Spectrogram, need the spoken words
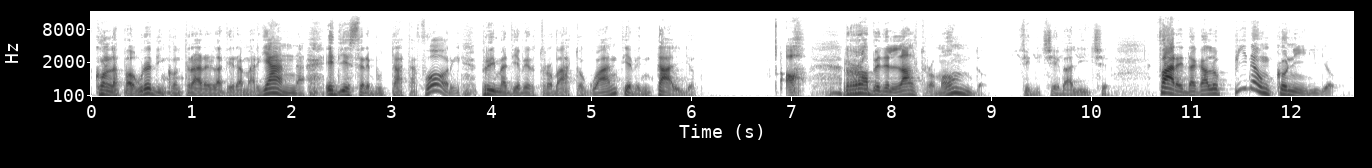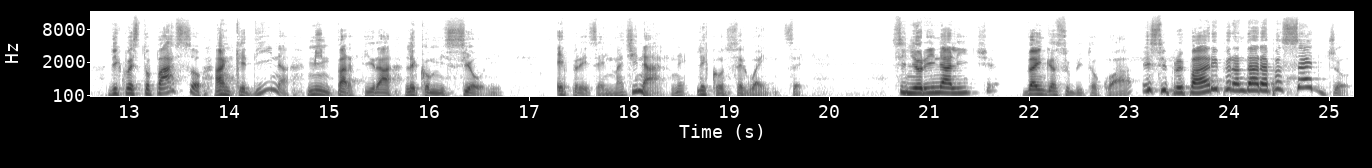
con la paura di incontrare la vera Marianna e di essere buttata fuori prima di aver trovato guanti e ventaglio. Oh, robe dell'altro mondo, si diceva Alice. Fare da galoppina un coniglio. Di questo passo anche Dina mi impartirà le commissioni. E prese a immaginarne le conseguenze. Signorina Alice, venga subito qua e si prepari per andare a passeggio.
